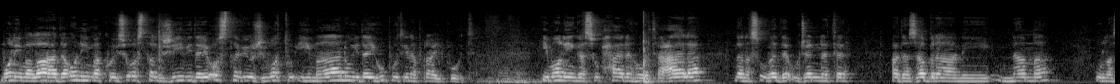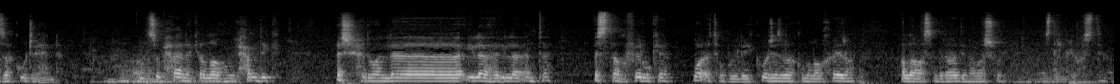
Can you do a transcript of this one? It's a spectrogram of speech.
molim Allaha da onima koji su ostali živi, da je ostavi u životu imanu i da ih uputi na pravi put. I molim ga subhanahu wa ta'ala da nas uvede u džennete, a da zabrani nama ulazak u džennem. Subhanak Allahum i hamdik, ašhedu an la ilaha illa anta, estagfiruke wa atubu ilik. Ođe zavakum Allah khaira, Allah vas nagradi na vašoj zdravljivosti.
